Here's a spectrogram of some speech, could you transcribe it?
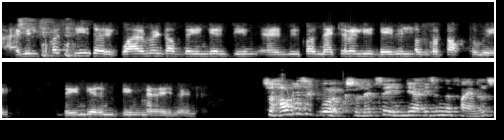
I will first see the requirement of the Indian team and because naturally they will also talk to me, the Indian team management. So how does it work? So let's say India is in the finals.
